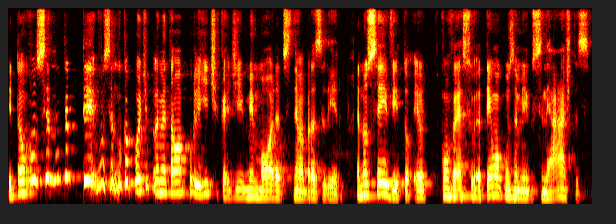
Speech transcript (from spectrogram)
Então você nunca você nunca pôde implementar uma política de memória do cinema brasileiro. Eu não sei, Vitor. Eu converso, eu tenho alguns amigos cineastas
